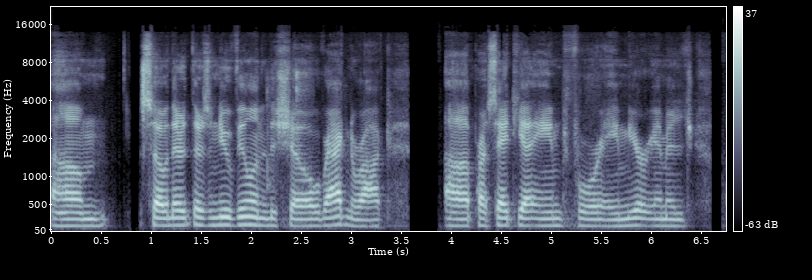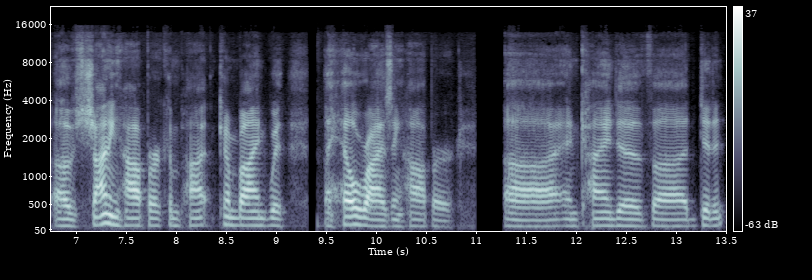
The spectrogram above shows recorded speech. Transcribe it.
Um, so there, there's a new villain in the show, Ragnarok. Uh, Prasetya aimed for a mirror image of Shining Hopper combined with a Hell Rising Hopper, uh, and kind of uh, did it.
